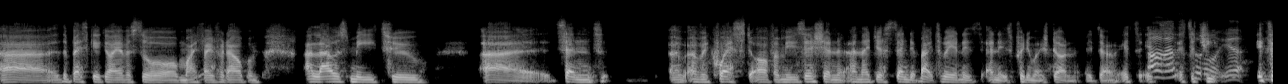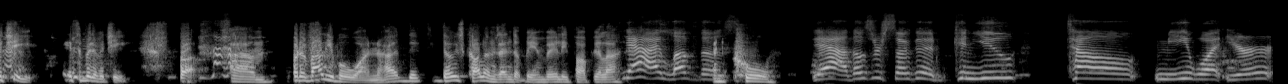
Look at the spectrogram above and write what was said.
uh, the best gig I ever saw, my favorite album, allows me to uh, send a, a, request of a musician, and they just send it back to me, and it's and it's pretty much done. It's a, it's it's, oh, it's cool. a cheat. Yeah. It's a cheat. It's a bit of a cheat, but um, but a valuable one. Uh, the, those columns end up being really popular. Yeah, I love those. And cool. Yeah, those are so good. Can you tell me what your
